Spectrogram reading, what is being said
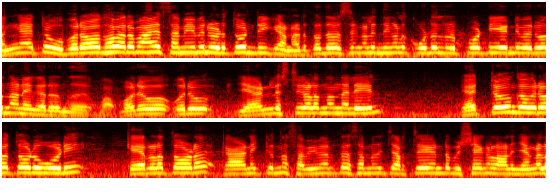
അങ്ങേറ്റം ഉപരോധപരമായ സമീപനം എടുത്തുകൊണ്ടിരിക്കുകയാണ്. അടുത്ത ദിവസങ്ങളിൽ നിങ്ങൾ കൂടുതൽ റിപ്പോർട്ട് ചെയ്യേണ്ടി വരുമെന്നാണ് ഞാൻ കരുതുന്നത്. ഒരു ഒരു ജേർണലിസ്റ്റുകൾ എന്ന നിലയിൽ ഏറ്റവും ഗൗരവത്തോടു കൂടി കേരളത്തോട് കാണിക്കുന്ന സമീപനത്തെ സംബന്ധിച്ച് ചർച്ച ചെയ്യേണ്ട വിഷയങ്ങളാണ് ഞങ്ങൾ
